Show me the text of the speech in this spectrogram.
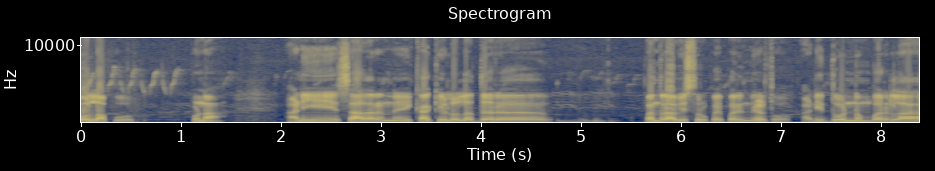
कोल्हापूर पुणा. आणि साधारण एका किलोला दर पंधरा वीस रुपयेपर्यंत मिळतो. आणि दोन नंबरला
